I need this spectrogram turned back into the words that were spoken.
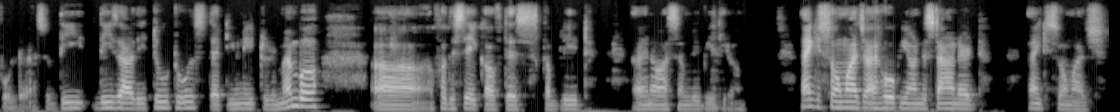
folder. So the, these are the two tools that you need to remember uh, for the sake of this complete uh, you know assembly video. Thank you so much. I hope you understand it thank you so much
